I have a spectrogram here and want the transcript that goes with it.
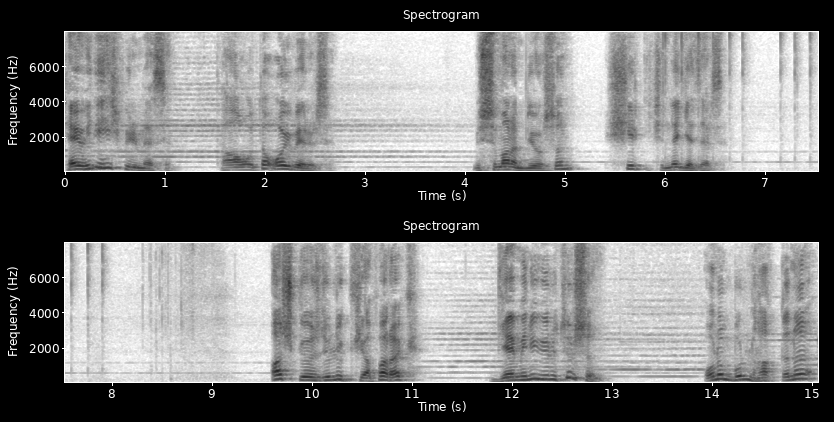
Tevhidi hiç bilmezsin. Tağuta oy verirsin. Müslümanım diyorsun, şirk içinde gezersin. Aç gözlülük yaparak gemini yürütürsün. Onun bunun hakkını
